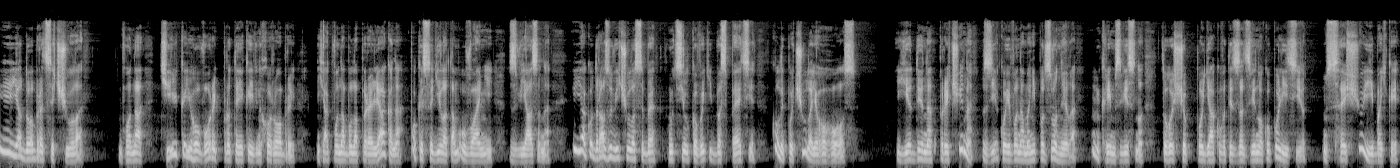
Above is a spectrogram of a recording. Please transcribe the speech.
і я добре це чула. Вона тільки й говорить про те, який він хоробрий, як вона була перелякана, поки сиділа там у ванні, зв'язана, і як одразу відчула себе у цілковитій безпеці, коли почула його голос. Єдина причина, з якої вона мені подзвонила, крім, звісно, того, щоб подякувати за дзвінок у поліцію, це що її батьки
